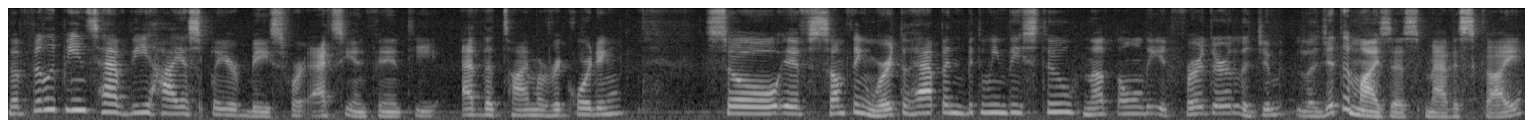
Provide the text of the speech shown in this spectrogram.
The Philippines have the highest player base for Axie Infinity at the time of recording. So if something were to happen between these two, not only it further legit- legitimizes Mavis Sky,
